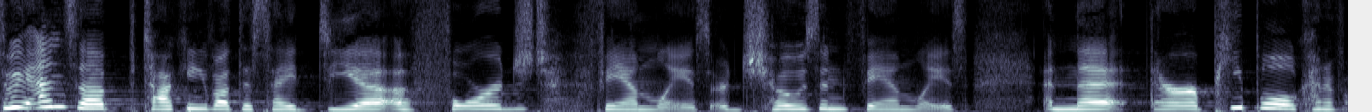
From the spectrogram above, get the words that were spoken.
So he ends up talking about this idea of forged families or chosen families, and that there are people kind of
